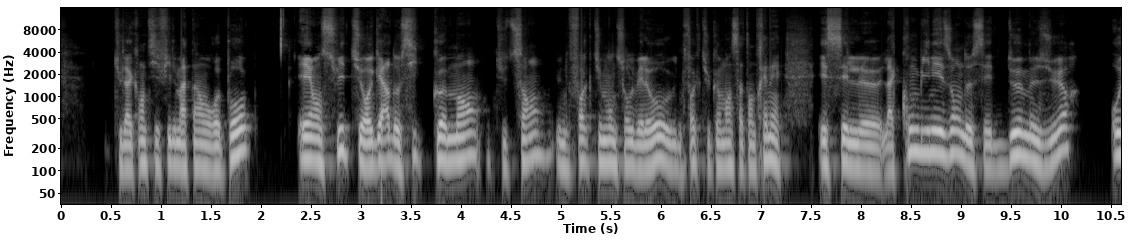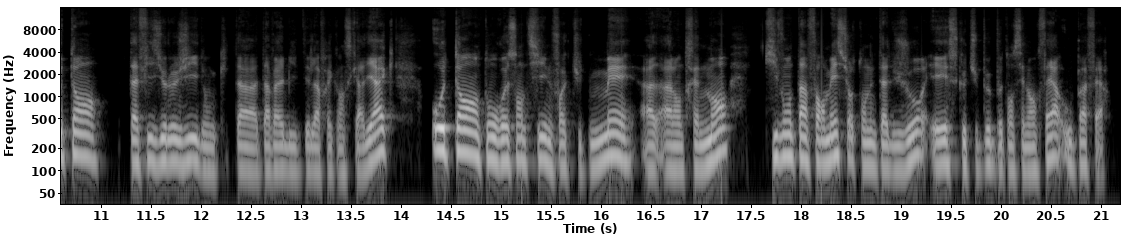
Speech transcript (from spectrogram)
tu la quantifies le matin au repos. Et ensuite, tu regardes aussi comment tu te sens une fois que tu montes sur le vélo ou une fois que tu commences à t'entraîner. Et c'est la combinaison de ces deux mesures, autant ta physiologie, donc ta, variabilité de la fréquence cardiaque, autant ton ressenti une fois que tu te mets à, l'entraînement, qui vont t'informer sur ton état du jour et ce que tu peux potentiellement faire ou pas faire.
